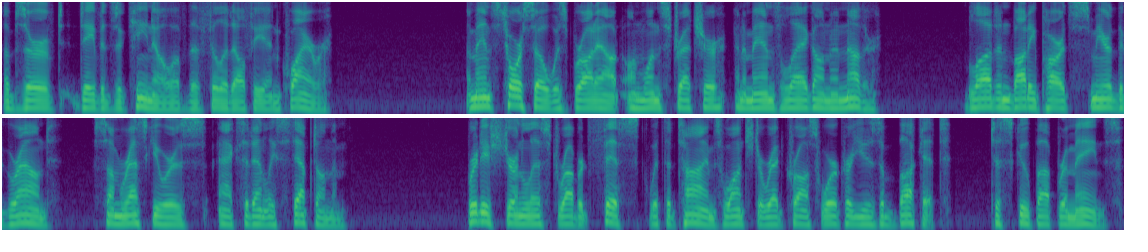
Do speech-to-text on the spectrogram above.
observed David Zucchino of the Philadelphia Inquirer. A man's torso was brought out on one stretcher and a man's leg on another. Blood and body parts smeared the ground. Some rescuers accidentally stepped on them. British journalist Robert Fisk with The Times watched a Red Cross worker use a bucket to scoop up remains.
